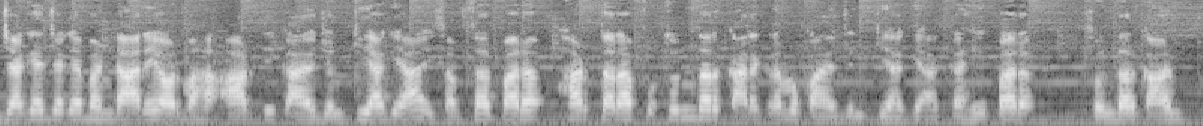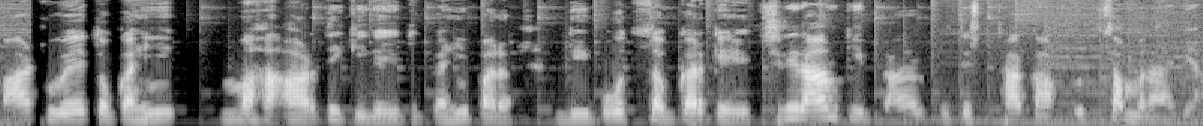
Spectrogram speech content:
जगह जगह भंडारे और महाआरती का आयोजन किया गया। इस अवसर पर हर तरफ़ सुंदर कार्यक्रमों का आयोजन किया गया। कहीं पर सुंदरकांड पाठ हुए तो कहीं महाआरती की गई तो कहीं पर दीपोत्सव करके श्री राम की प्राण प्रतिष्ठा का उत्सव मनाया गया।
